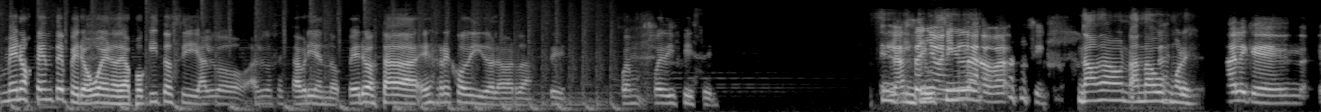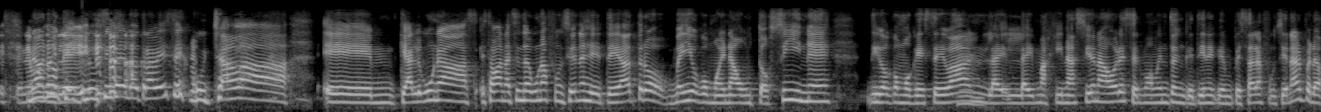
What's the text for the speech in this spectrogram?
menos gente, pero bueno, de a poquito sí, algo, algo se está abriendo. Pero está, es re jodido, la verdad, sí. Fue, fue difícil la señorita sí. No, no, anda vos, More. Dale que tenemos No, no, que inclusive la otra vez escuchaba em, que algunas, estaban haciendo algunas funciones de teatro medio como en autocine, digo, como que se van, mm. la, la, imaginación ahora es el momento en que tiene que empezar a funcionar, pero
